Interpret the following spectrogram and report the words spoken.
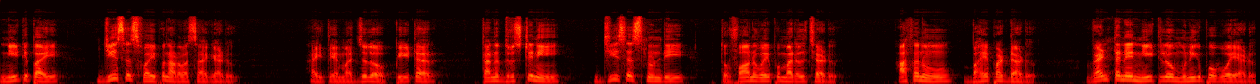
నీటిపై జీసస్ వైపు నడవసాగాడు. అయితే మధ్యలో పీటర్ తన దృష్టిని జీసస్ నుండి తుఫాను వైపు మరల్చాడు. అతను భయపడ్డాడు. వెంటనే నీటిలో మునిగిపోబోయాడు.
